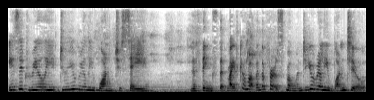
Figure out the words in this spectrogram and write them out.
Is it really, do you really want to say the things that might come up in the first moment? Do you really want to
